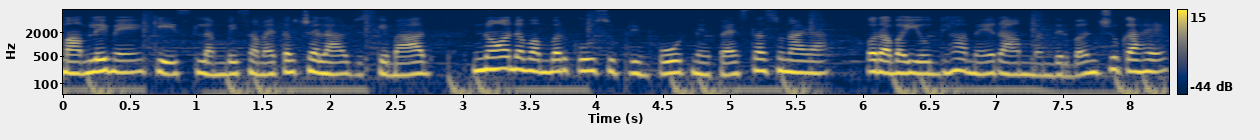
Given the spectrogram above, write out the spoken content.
मामले में केस लंबे समय तक चला, जिसके बाद 9 नवंबर को सुप्रीम कोर्ट ने फैसला सुनाया। और अब अयोध्या में राम मंदिर बन चुका है,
